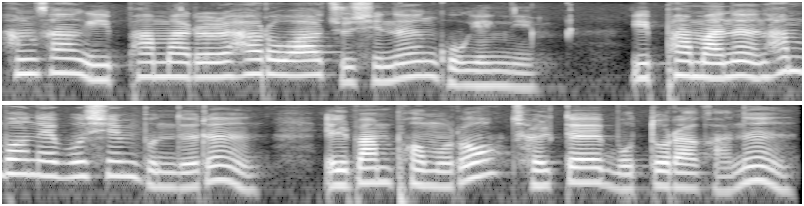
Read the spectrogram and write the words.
항상 이 파마를 하러 와 주시는 고객님. 이 파마는 한 번 해보신 분들은 일반 펌으로 절대 못 돌아가는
